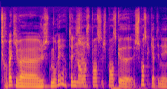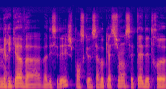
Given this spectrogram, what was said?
tu crois pas qu'il va juste mourir, Tony Non, je pense, je pense que je pense que Captain America va, va décéder. Je pense que sa vocation c'était d'être euh,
